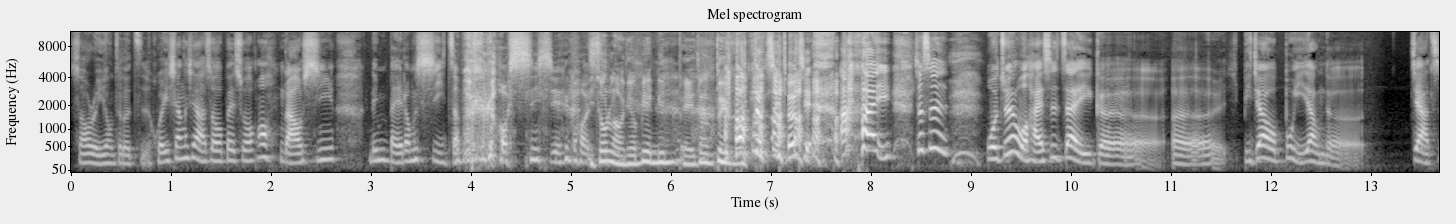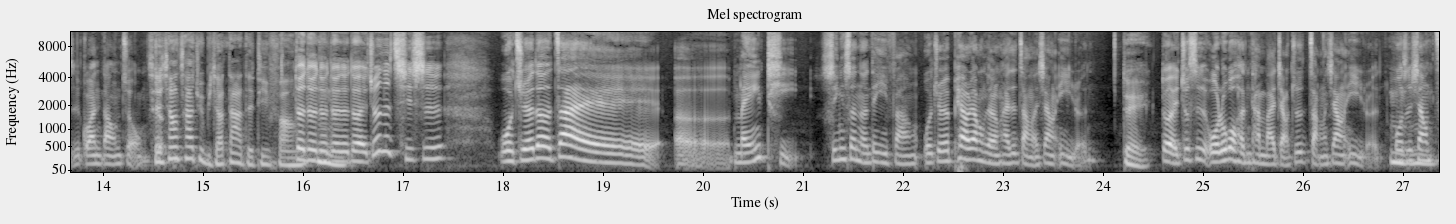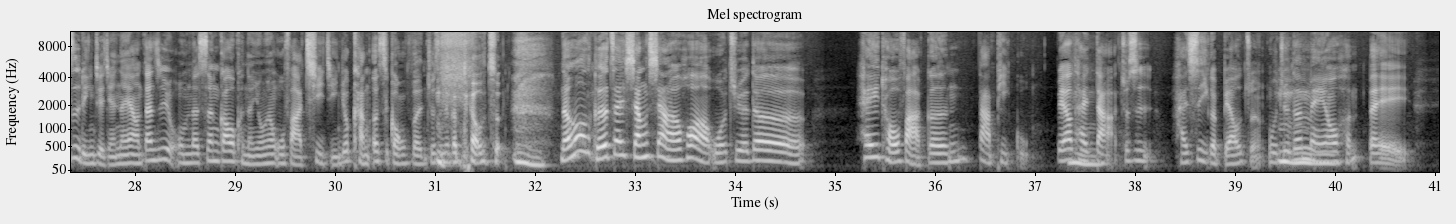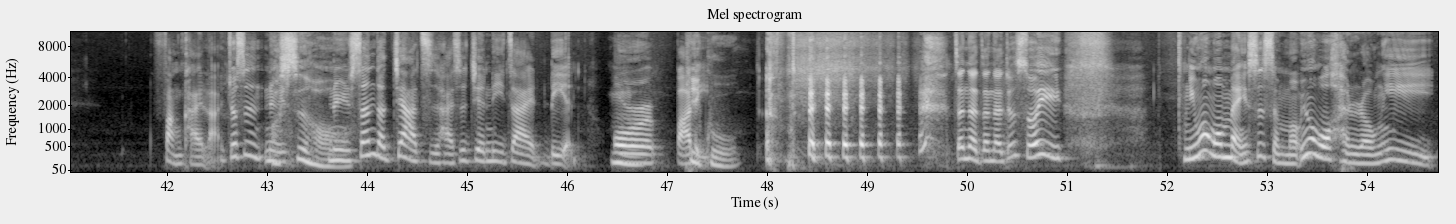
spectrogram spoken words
，sorry，用这个字，回乡下的时候被说哦，老西林北东西怎么搞西些搞西？你从老牛变林北，这样对吗？对不起，对不起，阿姨，就是我觉得我还是在一个呃比较不一样的价值观当中，城乡差距比较大的地方。对对对对对对，嗯、就是其实。我觉得在呃媒体新生的地方，我觉得漂亮的人还是长得像艺人。对对，就是我如果很坦白讲，就是长得像艺人，或是像志玲姐姐那样。嗯、但是我们的身高可能永远无法企及，你就扛二十公分，就是那个 标准。嗯、然后，可是，在乡下的话，我觉得黑头发跟大屁股不要太大，嗯、就是还是一个标准。我觉得没有很被放开来，就是女、哦是哦、女生的价值还是建立在脸 or body。屁股 真的真的，就所以你问我美是什么？因为我很容易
